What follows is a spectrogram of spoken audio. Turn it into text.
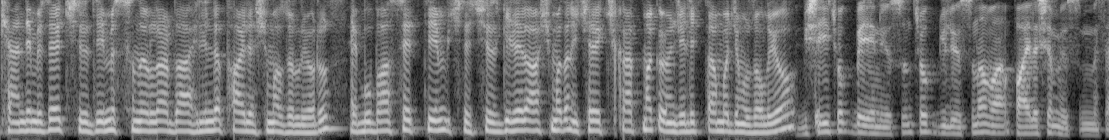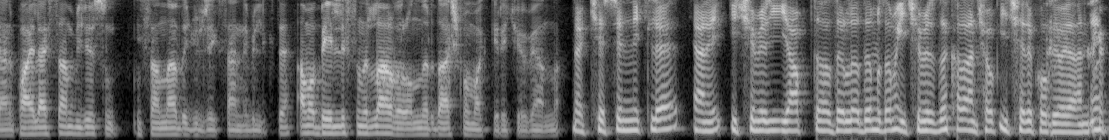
kendimize çizdiğimiz sınırlar dahilinde paylaşım hazırlıyoruz. E bu bahsettiğim işte çizgileri aşmadan içerik çıkartmak öncelikli amacımız oluyor. Bir şeyi çok beğeniyorsun, çok gülüyorsun ama paylaşamıyorsun mesela. Yani paylaşsan biliyorsun insanlar da gülecek seninle birlikte. Ama belli sınırlar var onları da aşmamak gerekiyor bir yandan. Ya kesinlikle yani içimiz yaptı hazırladığımız ama içimizde kalan çok içerik oluyor yani.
